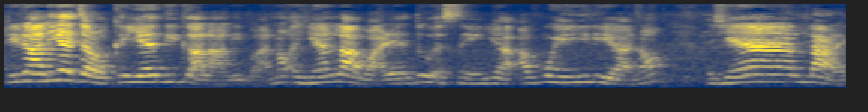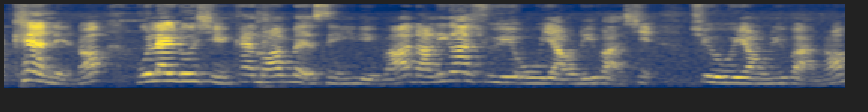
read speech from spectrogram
ဒီဒါလေးကကြတော့ခရမ်းသီးကာလာလေးပါเนาะအရန်လာပါတယ်သူ့အစင်ကြီးကအပွင့်ကြီးတွေကเนาะအရန်လာတယ်ခန့်တယ်เนาะဝေးလိုက်လို့ရှရင်ခန့်သွားမဲ့အစင်ကြီးတွေပါဒါလေးကရွှေအိုရောင်လေးပါရှင့်ရွှေအိုရောင်လေးပါเนาะ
